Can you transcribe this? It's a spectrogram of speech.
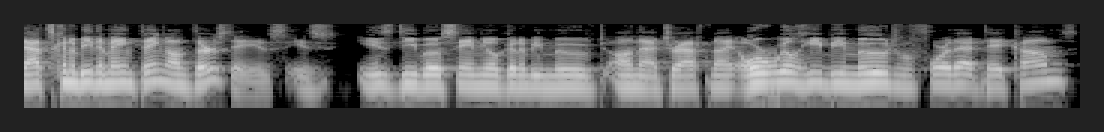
that's going to be the main thing on Thursday is is is Deebo Samuel going to be moved on that draft night or will he be moved before that day comes?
